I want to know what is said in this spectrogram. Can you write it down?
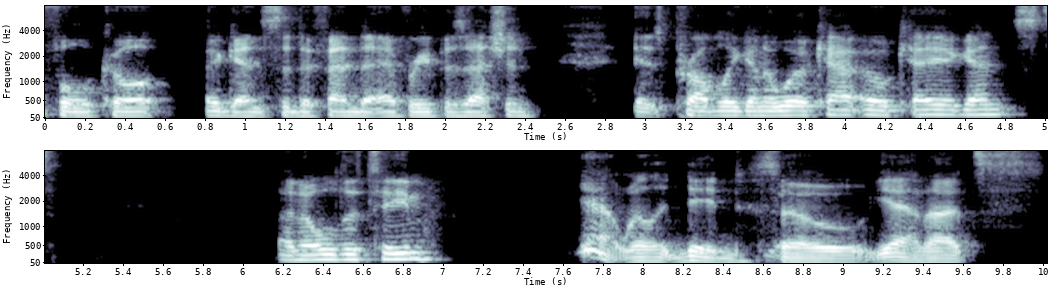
full court against the defender every possession, it's probably going to work out okay against an older team. Yeah, well, it did. So yeah, that's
